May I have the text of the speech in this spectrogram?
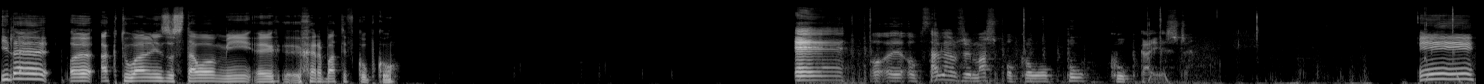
ile e, aktualnie zostało mi e, herbaty w kubku? Eee, o, e, obstawiam, że masz około pół kubka jeszcze. I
